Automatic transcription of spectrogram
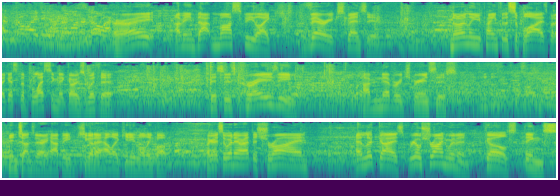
Have no idea. I don't want to know. All right. I mean, that must be like very expensive. Not only are you paying for the supplies, but I guess the blessing that goes with it. This is crazy. I've never experienced this. Bin-chan's very happy. She got a Hello Kitty lollipop. Okay, so we're now at the shrine. And look, guys, real shrine women, girls, things.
